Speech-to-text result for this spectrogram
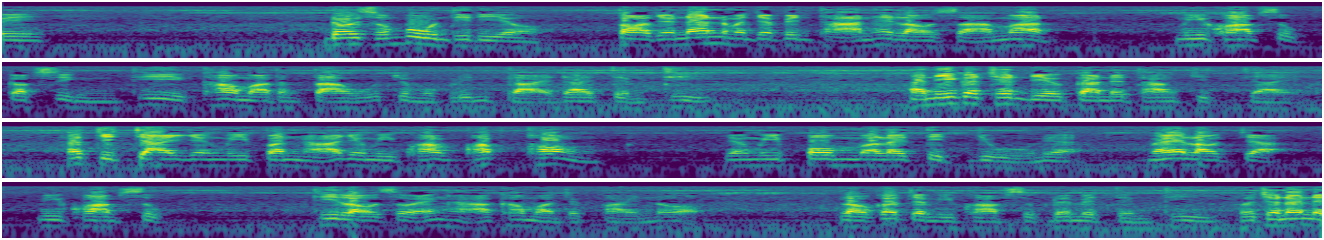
ย โดยสมบูรณ์ทีเดียว ต่อจากนั้นมันจะเป็นฐานให้เราสามารถมีความสุขกับสิ่งที่เข้ามาทางตาหูจมูกลิ้นกายได้เต็มที่ อันนี้ก็เช่นเดียวกันในทางจิตใจ ถ้าจิตใจยังมีปัญหายังมีความคับข้อง ยังมีปมอะไรติดอยู่เนี่ย แม้เราจะมีความสุขที่เราแสวงหาเข้ามาจากภายนอก เราก็จะมีความสุขได้ไม่เต็มที่ เพราะฉะนั้นใน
